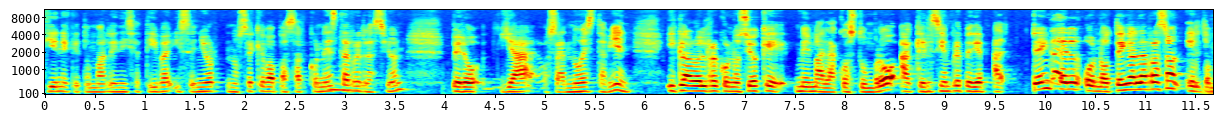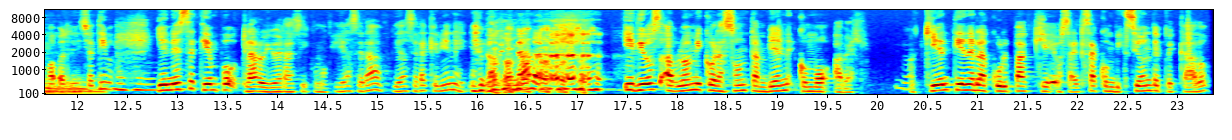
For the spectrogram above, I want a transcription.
tiene que tomar la iniciativa y Señor, no sé qué va a pasar con esta relación, pero ya, o sea, no está bien. Y claro, él reconoció que me malacostumbró a que él siempre pedía, ah, tenga él o no tenga la razón, él tomaba la iniciativa. Y en ese tiempo, claro, yo era así como que ya será, ya será que viene, no nada. y Dios habló a mi corazón también como, a ver, ¿quién tiene la culpa? Que, o sea, esa convicción de pecado.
